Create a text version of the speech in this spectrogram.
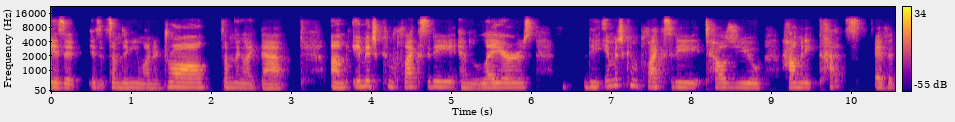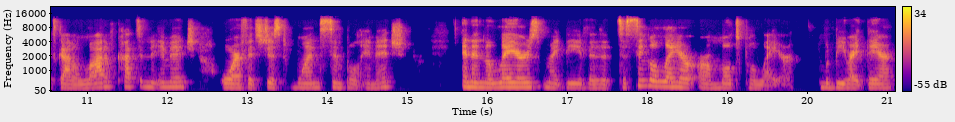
Is it, is it something you want to draw? Something like that. Um, image complexity and layers. The image complexity tells you how many cuts, if it's got a lot of cuts in the image, or if it's just one simple image. And then the layers might be if it's a single layer or a multiple layer would be right there.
